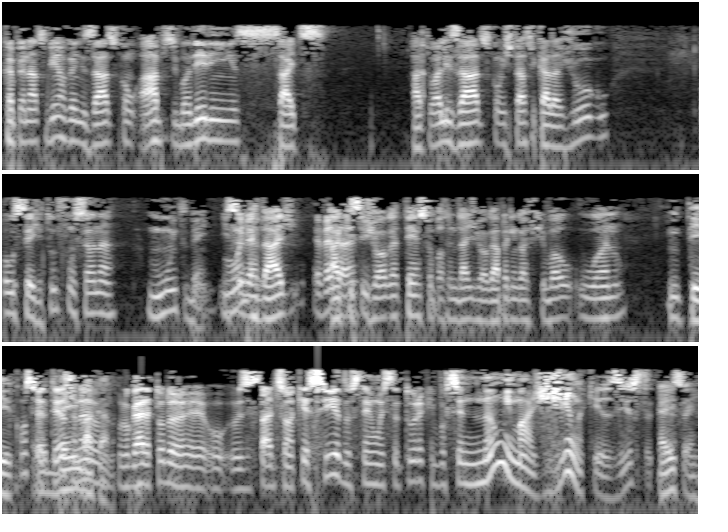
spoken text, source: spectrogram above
campeonatos bem organizados, com árbitros e bandeirinhas, sites atualizados, com status de cada jogo, ou seja, tudo funciona muito bem. Isso Muito. é verdade. É verdade. Aqui se joga, tem essa oportunidade de jogar para quem gosta de futebol o ano inteiro. Com certeza, é né? bacana. O lugar é todo. o- Os estádios são aquecidos, tem uma estrutura que você não imagina que exista. É isso aí.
